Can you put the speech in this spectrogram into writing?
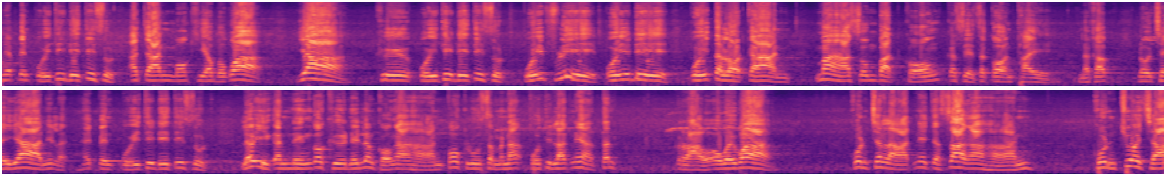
เนี่ยเป็นปุ๋ยที่ดีที่สุด อาจารย์หมอเขียวบอกว่าหญ้าคือปุ๋ยที่ดีที่สุด ปุ๋ยฟรี ปุ๋ยดี ปุ๋ยตลอดการมหาสมบัติของเกษตรกรไทยนะครับ เราใช้หญ้านี่แหละให้เป็นปุ๋ยที่ดีที่สุด แล้วอีกอันหนึ่งก็คือในเรื่องของอาหารพ่อครูสมณะโพธิลักษณ์เนี่ยท่านกล่าวเอาไว้ว่า คนฉลาดเนี่ยจะสร้างอาหาร คนชั่วช้า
